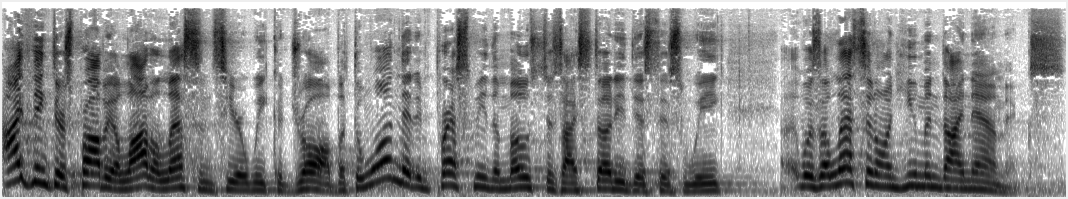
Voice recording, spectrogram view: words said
I think there's probably a lot of lessons here we could draw, but the one that impressed me the most as I studied this this week was a lesson on human dynamics.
